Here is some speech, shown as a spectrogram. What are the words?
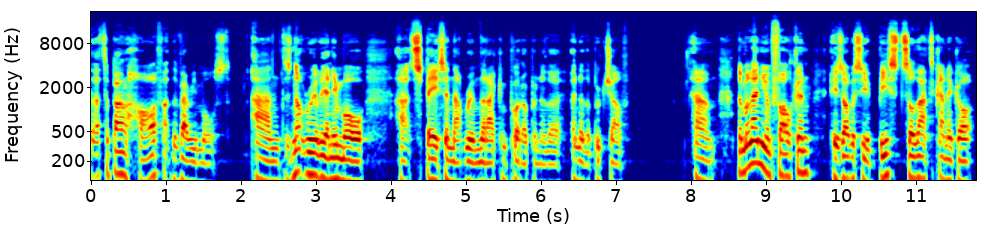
that's about half at the very most. And there's not really any more uh, space in that room that I can put up another another bookshelf. Um, the Millennium Falcon is obviously a beast, so that's kind of got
